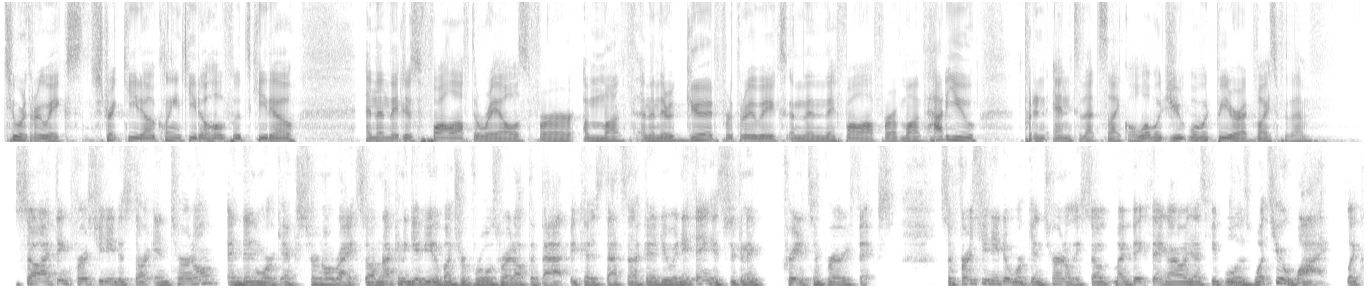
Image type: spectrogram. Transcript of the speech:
two or three weeks strict keto clean keto whole foods keto and then they just fall off the rails for a month and then they're good for three weeks and then they fall off for a month how do you put an end to that cycle? What would you what would be your advice for them? So I think first you need to start internal and then work external, right? So I'm not going to give you a bunch of rules right off the bat because that's not going to do anything. It's just going to create a temporary fix. So first you need to work internally. So my big thing I always ask people is what's your why? Like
